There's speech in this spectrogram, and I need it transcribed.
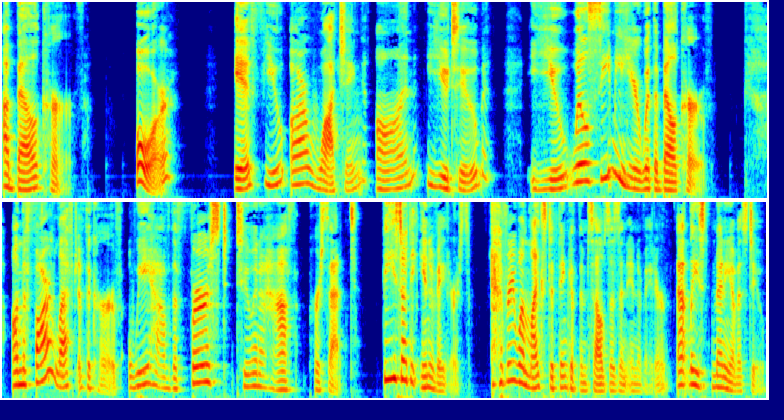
a bell curve, or if you are watching on YouTube, you will see me here with a bell curve. On the far left of the curve, we have the first 2.5%. These are the innovators. Everyone likes to think of themselves as an innovator, at least many of us do,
